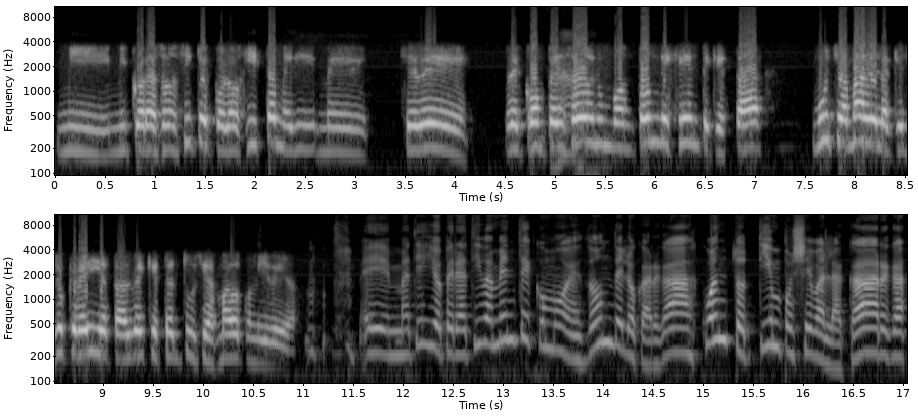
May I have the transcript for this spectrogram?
mi, mi corazoncito ecologista me, di- me se ve recompensado Ah. en un montón de gente que está mucha más de la que yo creía tal vez que está entusiasmado con la idea. Eh, Matías, ¿y operativamente cómo es? ¿Dónde lo cargas? ¿Cuánto tiempo lleva la carga?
